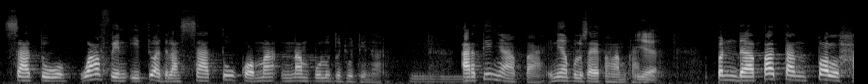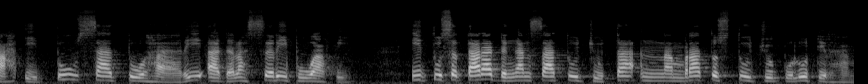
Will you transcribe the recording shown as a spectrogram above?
satu wafin itu adalah 1,67 dinar. Artinya apa? Ini yang perlu saya pahamkan. Iya. Pendapatan tolhah itu satu hari adalah seribu wafi. Itu setara dengan satu juta enam ratus tujuh puluh dirham.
